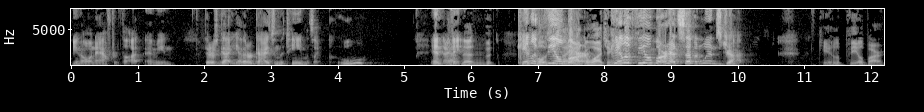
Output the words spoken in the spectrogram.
you know an afterthought. I mean, there's guy yeah, there are guys in the team. It's like who, and I think the, mm-hmm. the, Caleb closest I had to Thielbar. watching- Caleb Thielbar had seven wins, John. Caleb Thielbar.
